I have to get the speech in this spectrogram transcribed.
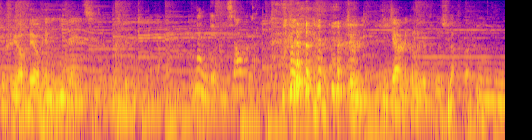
就是要非要跟你腻在一起的，那这种情况下，那你得跟肖哥。就是你，你这样的根本就不会选了，是吗？嗯。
